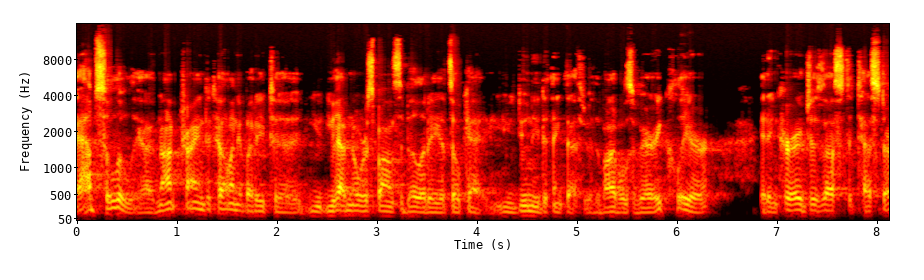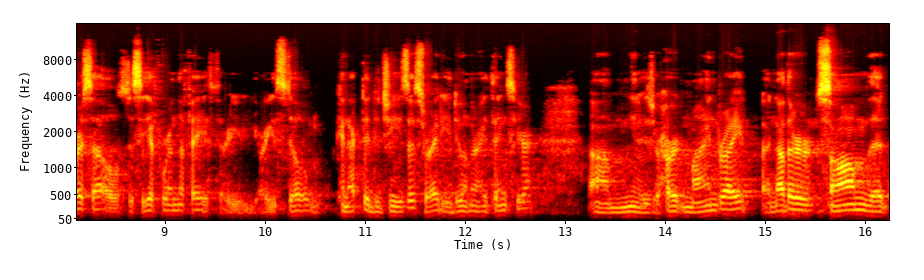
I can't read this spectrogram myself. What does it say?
Absolutely. I'm not trying to tell anybody to, you, you, have no responsibility, it's okay. You do need to think that through. The Bible is very clear. It encourages us to test ourselves to see if we're in the faith. Are you, are you still connected to Jesus, right? Are you doing the right things here? Um, you know, is your heart and mind right? Another psalm that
